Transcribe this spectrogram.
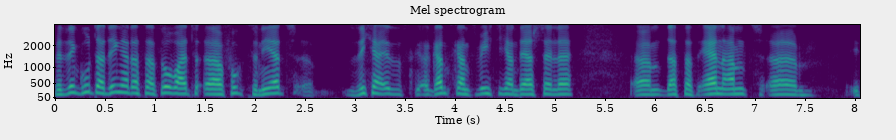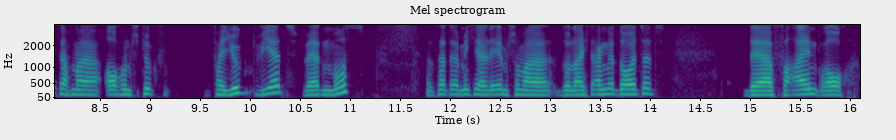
wir sind guter Dinge, dass das soweit äh, funktioniert. Sicher ist es ganz, ganz wichtig an der Stelle, ähm, dass das Ehrenamt, äh, ich sag mal, auch ein Stück verjüngt wird, werden muss. Das hat der Michael eben schon mal so leicht angedeutet. Der Verein braucht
